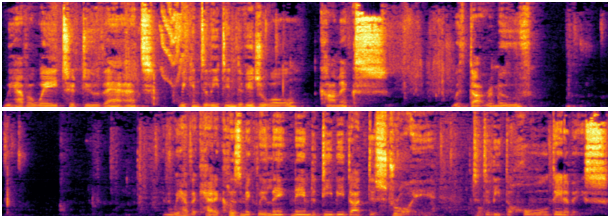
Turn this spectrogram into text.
we have a way to do that. We can delete individual comics with dot remove. And we have the cataclysmically named db.destroy to delete the whole database.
